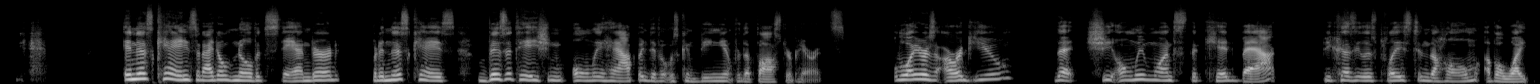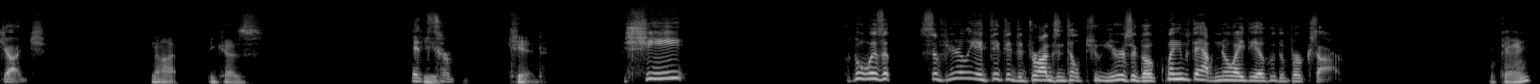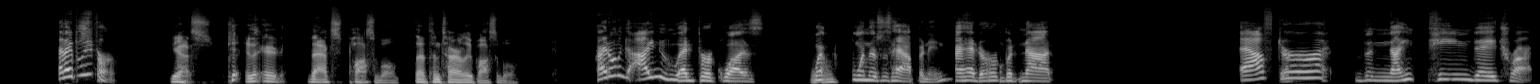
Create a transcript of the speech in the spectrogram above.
in this case, and I don't know if it's standard, but in this case, visitation only happened if it was convenient for the foster parents. Lawyers argue that she only wants the kid back because he was placed in the home of a white judge. Not because it's her kid. She, who was severely addicted to drugs until two years ago, claims to have no idea who the Burkes are. Okay. And I believe her. Yes. That's possible. That's entirely possible. I don't think I knew who Ed Burke was when, mm-hmm. when this was happening. I had heard, but not. After the 19 day trial,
